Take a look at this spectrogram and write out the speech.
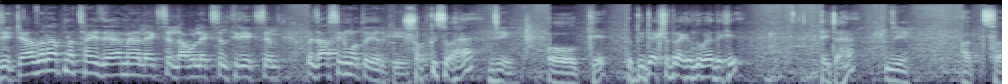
জি ট্রাউজারে আপনার size M L XL double XL three XL ওই জার্সির মতোই আর কি। সব কিছু হ্যাঁ? জি। ওকে তো দুইটা একসাথে রাখেন তো ভাইয়া দেখি। এইটা হ্যাঁ? জি। আচ্ছা।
